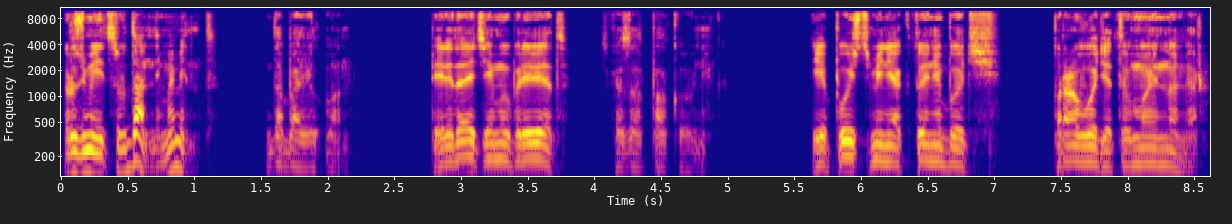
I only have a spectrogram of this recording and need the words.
«Разумеется, в данный момент», — добавил он. «Передайте ему привет», — сказал полковник. «И пусть меня кто-нибудь проводит в мой номер».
